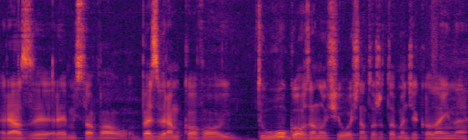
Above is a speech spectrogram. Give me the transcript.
razy remisował bezbramkowo i długo zanosiło się na to, że to będzie kolejne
